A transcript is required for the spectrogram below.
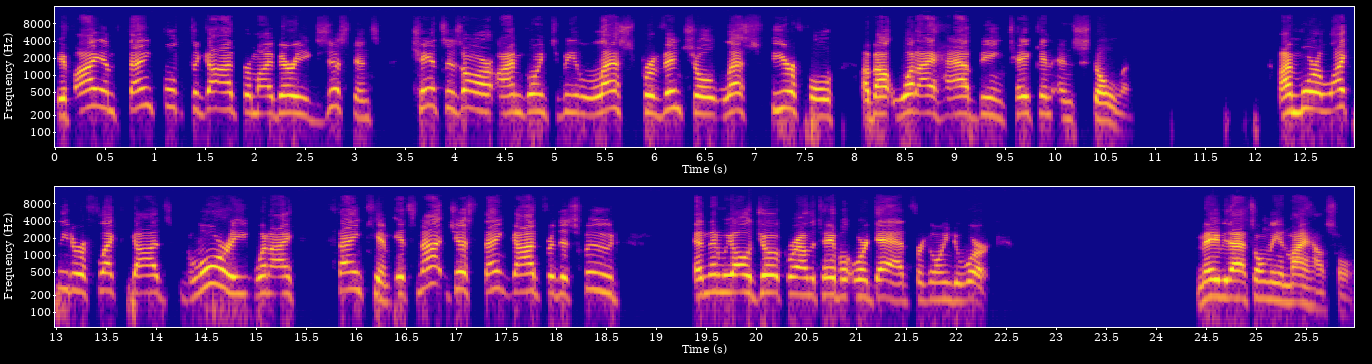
If I am thankful to God for my very existence, chances are I'm going to be less provincial, less fearful about what I have being taken and stolen. I'm more likely to reflect God's glory when I thank Him. It's not just thank God for this food, and then we all joke around the table or dad for going to work. Maybe that's only in my household.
